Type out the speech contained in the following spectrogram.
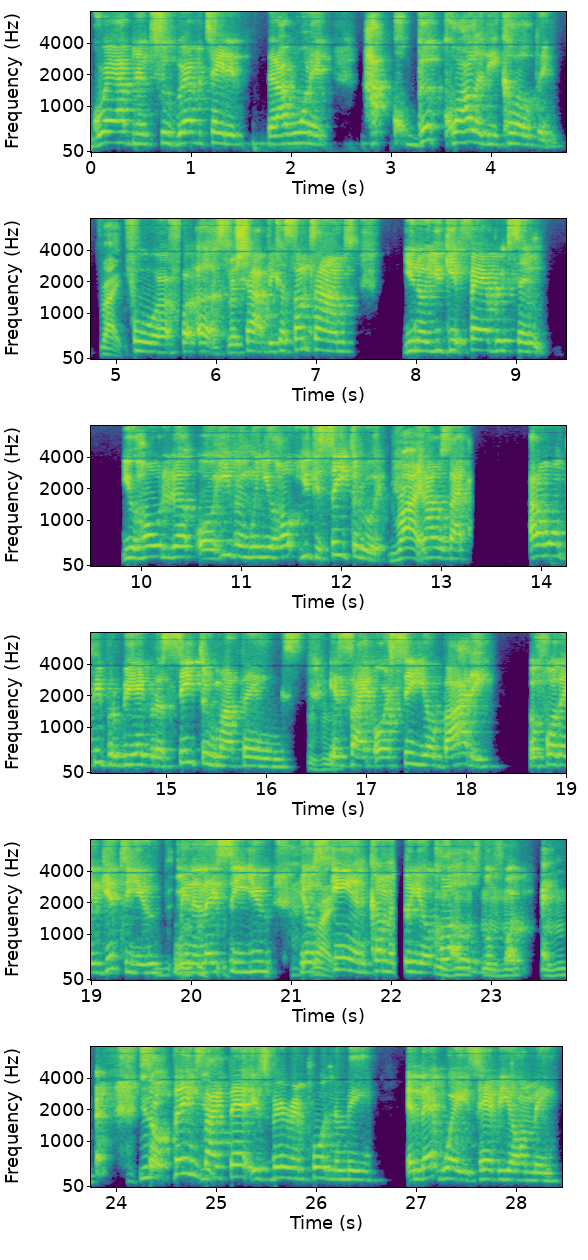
grabbed into, gravitated that I wanted good quality clothing. Right. For for us, Rashad, because sometimes, you know, you get fabrics and you hold it up, or even when you hold, you can see through it. Right. And I was like, I don't want people to be able to see through my things. Mm-hmm. It's like, or see your body before they get to you, meaning they see you, your right. skin coming through your mm-hmm. clothes mm-hmm. before. Mm-hmm. So know, things you, like that is very important to me. And that weighs heavy on me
